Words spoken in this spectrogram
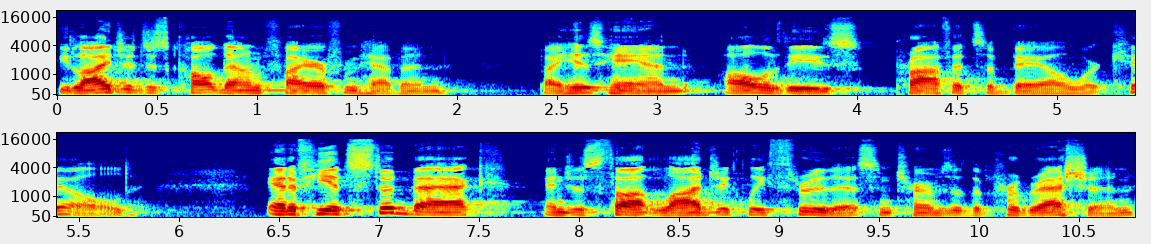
Elijah just called down fire from heaven. By his hand, all of these prophets of Baal were killed. And if he had stood back and just thought logically through this in terms of the progression,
